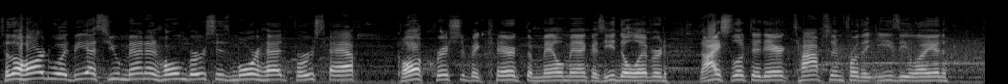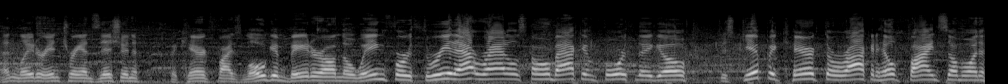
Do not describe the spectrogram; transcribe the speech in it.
To the hardwood, BSU men at home versus Moorhead first half. Call Christian McCarrick the mailman because he delivered. Nice look to Derek Thompson for the easy lane. Then later in transition, McCarrick finds Logan Bader on the wing for three. That rattles home. Back and forth they go. Just get McCarrick the rock and he'll find someone.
